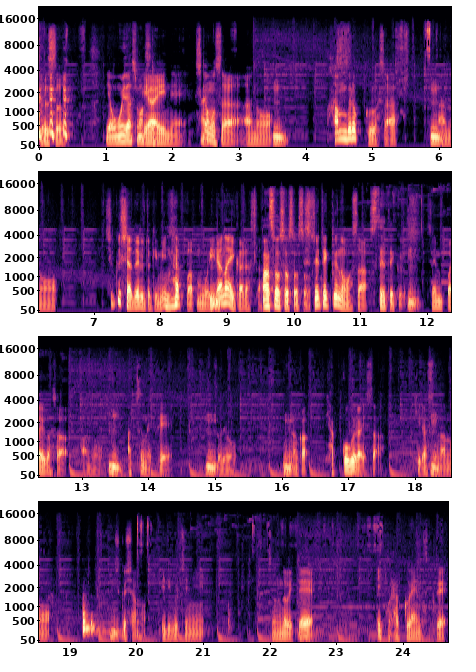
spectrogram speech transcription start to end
れ。そうそういや思い出しまいしたやいいね。しかもさ、あのうん。半ブロックをさ、うん。あの宿舎出るときみんなやっぱもういらないからさ、あそうそうそうそう。捨ててくのをさ捨ててく。うん。先輩がさあのうん。集めてうん。それを、うん。なんか100個ぐらいさ平砂のうん。宿舎の入り口に積んどいて、1個100円っつって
